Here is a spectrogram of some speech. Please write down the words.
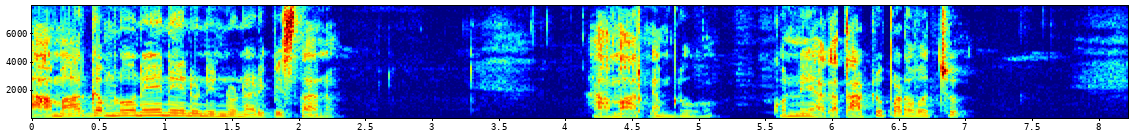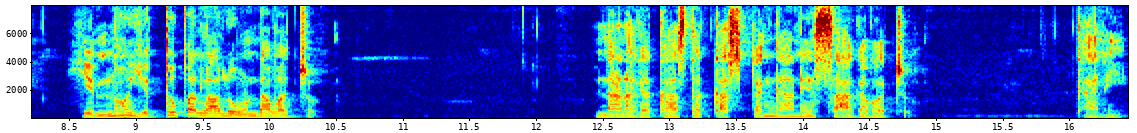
ఆ మార్గంలోనే నేను నిన్ను నడిపిస్తాను. ఆ మార్గంలో కొన్ని అగతాట్లు పడవచ్చు. ఎన్నో ఎత్తుపల్లాలు ఉండవచ్చు. నడక కాస్త కష్టంగానే సాగవచ్చు. కానీ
